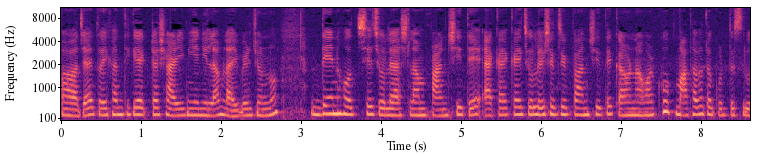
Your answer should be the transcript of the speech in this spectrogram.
পাওয়া যায়। তো এখান থেকে একটা শাড়ি নিয়ে নিলাম লাইভের জন্য। দেন হচ্ছে চলে আসলাম পানশিতে। একা একাই চলে এসেছি পানশিতে, কারণ আমার খুব মাথা ব্যথা করতেছিল।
